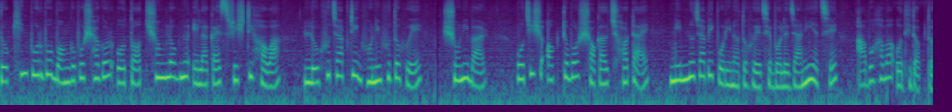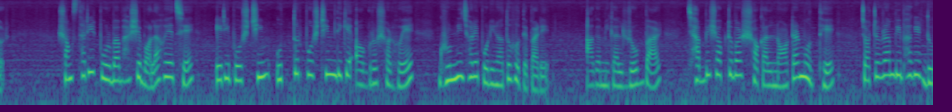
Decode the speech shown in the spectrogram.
দক্ষিণ পূর্ব বঙ্গোপসাগর ও তৎসংলগ্ন এলাকায় সৃষ্টি হওয়া লঘুচাপটি ঘনীভূত হয়ে শনিবার পঁচিশ অক্টোবর সকাল ছটায় নিম্নচাপে পরিণত হয়েছে বলে জানিয়েছে আবহাওয়া অধিদপ্তর। সংস্থাটির পূর্বাভাসে বলা হয়েছে, এটি পশ্চিম, উত্তর পশ্চিম দিকে অগ্রসর হয়ে ঘূর্ণিঝড়ে পরিণত হতে পারে। আগামীকাল রোববার ২৬ অক্টোবর সকাল নটার মধ্যে চট্টগ্রাম বিভাগের দু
